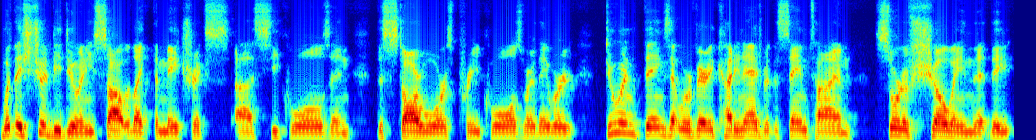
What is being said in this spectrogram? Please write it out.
what they should be doing. You saw it with like the Matrix uh, sequels and the Star Wars prequels, where they were doing things that were very cutting edge, but at the same time, sort of showing that they,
